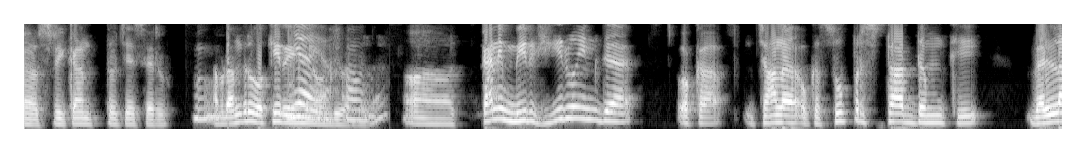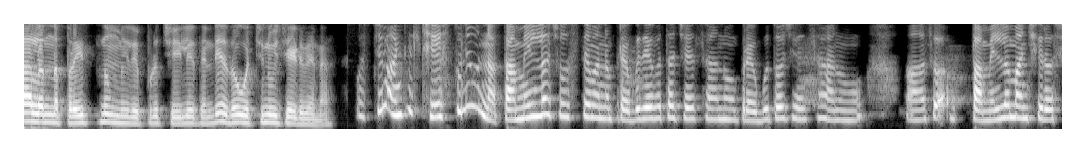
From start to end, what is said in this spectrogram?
ఆ, శ్రీకాంత్తో చేశారు. అప్పుడు అందరూ ఒకే రేంజ్లో ఉండేవారు కానీ మీరు హీరోయిన్గా ఒక చాలా ఒక సూపర్ స్టార్డమ్కి వెళ్ళాలన్న ప్రయత్నం మీరు ఎప్పుడు చేయలేదండి? ఏదో వచ్చినవి చేయడమేనా? వచ్చి అంటే చేస్తూనే ఉన్నా. తమిళ్ళో చూస్తే మన ప్రభుదేవత చేశాను ప్రభుతో చేశాను. సో తమిళ్ళో మంచి హీరోస్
